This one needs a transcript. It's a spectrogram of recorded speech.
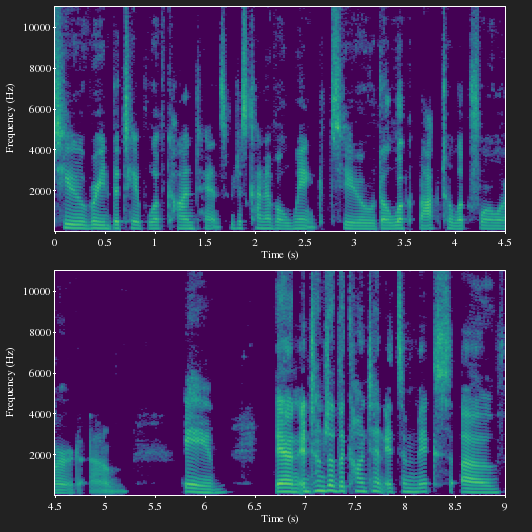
to read the table of contents, which is kind of a wink to the look back to look forward um, aim. And in terms of the content, it's a mix of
